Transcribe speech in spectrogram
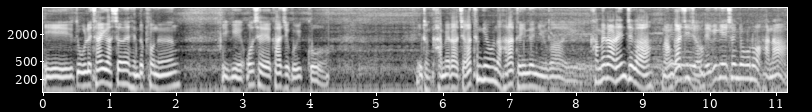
이 원래 자기가 쓰는 핸드폰은 이게 옷에 가지고 있고 이런 카메라 제 같은 경우는 하나 더 있는 이유가 이 카메라 렌즈가 망가지죠. 내비게이션용으로 하나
